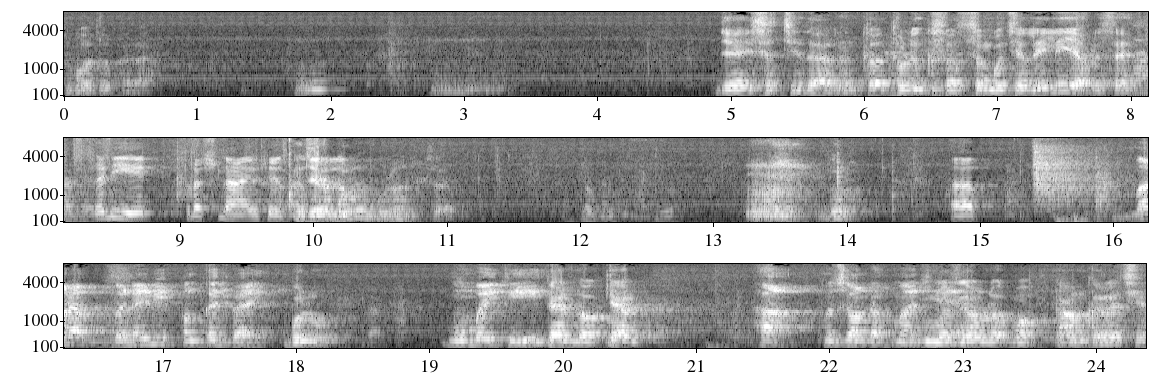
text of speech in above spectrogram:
જુઓ તો ખરા. જય સચ્ચિદાનંદ. તો થોડુંક સત્સંગો છે લઈએ આપણે સાહેબ? એક પ્રશ્ન આવ્યો છે બોલો? બોલો સાહેબ. બોલો. મારા બનેવી પંકજભાઈ બોલો. મુંબઈથી ત્યાં હા મજગાંવ ડોકમાં કામ કરે છે?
